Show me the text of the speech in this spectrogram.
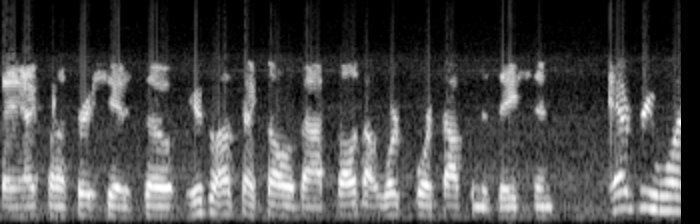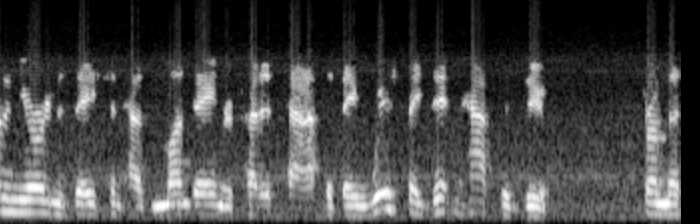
Hey, excellent. Appreciate it. So here's what Hubtek's all about. It's all about workforce optimization. Everyone in your organization has mundane, repetitive tasks that they wish they didn't have to do, from the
